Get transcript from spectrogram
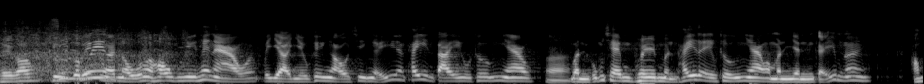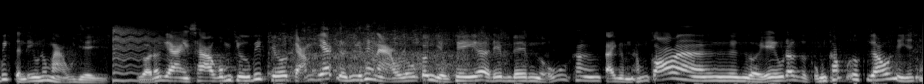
thiệt không chưa có biết Nguyên. nụ hôn như thế nào. Bây giờ nhiều khi ngồi suy nghĩ thấy người ta yêu thương nhau. À. mình cũng xem phim mình thấy ta yêu thương nhau mà mình nhìn kỹ mình nói không biết tình yêu nó màu gì. Rồi nó ra làm sao cũng chưa biết chưa cảm giác được như thế nào luôn. Có nhiều khi á, đêm đêm ngủ tại vì mình không có à, người yêu đó rồi cũng khóc ướt gối gì vậy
